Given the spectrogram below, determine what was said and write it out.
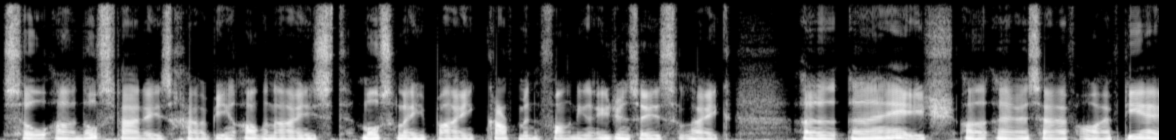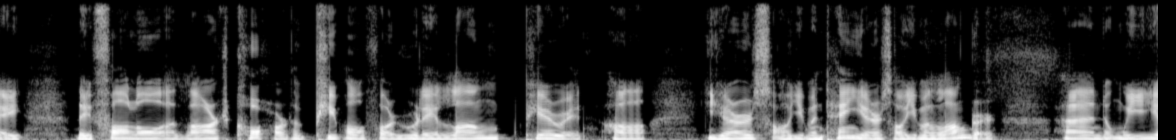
So uh, those studies have been organized mostly by government funding agencies like NIH, uh, NSF, or FDA. They follow a large cohort of people for a really long period, uh, years or even 10 years or even longer. And we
